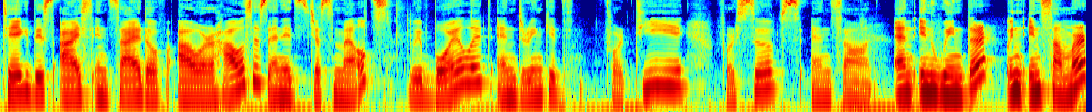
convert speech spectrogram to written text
take this ice inside of our houses and it just melts. We boil it and drink it for tea, for soups, and so on. And in winter, in, in summer,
